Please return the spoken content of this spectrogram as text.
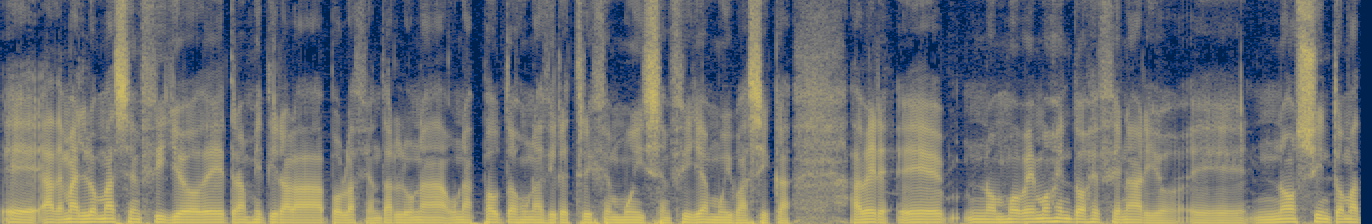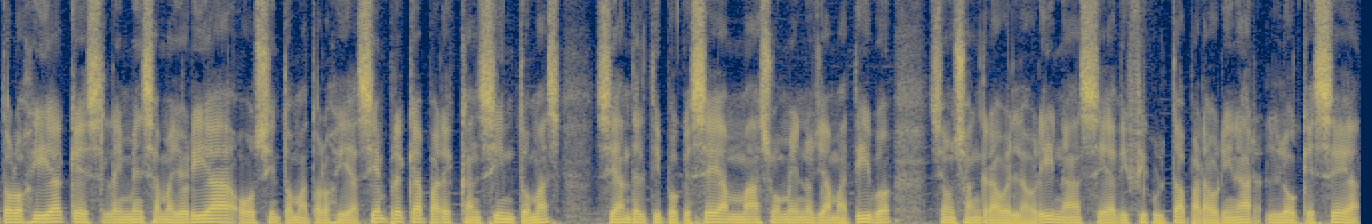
eh, además, lo más sencillo de transmitir a la población, darle una, unas pautas, unas directrices muy sencillas, muy básicas. A ver, eh, nos movemos en dos escenarios, eh, no sintomatología, que es la inmensa mayoría, o sintomatología. Siempre que aparezcan síntomas, sean del tipo que sean, más o menos llamativos, sea un sangrado en la orina, sea dificultad para orinar, lo que sea,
